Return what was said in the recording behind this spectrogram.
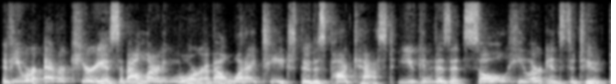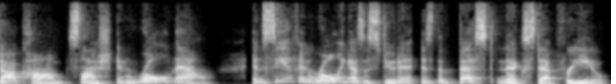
If you are ever curious about learning more about what I teach through this podcast, you can visit soulhealerinstitute.com slash enroll now and see if enrolling as a student is the best next step for you.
